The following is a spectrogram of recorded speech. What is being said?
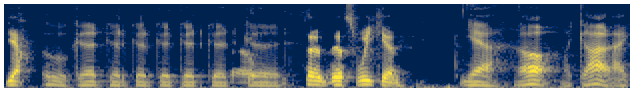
Yeah, Oh, good, good, good, good, good, good, good. so this weekend. Yeah. Oh my God, I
